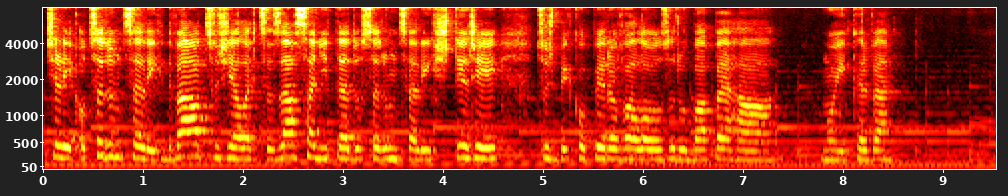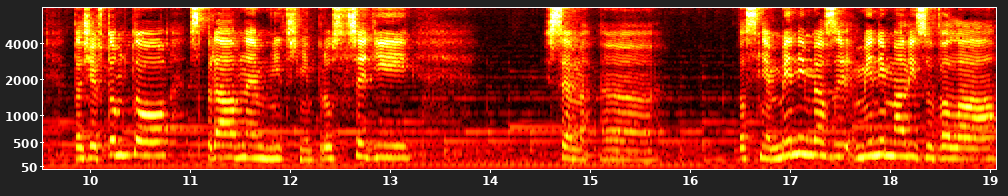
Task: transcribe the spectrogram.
Čili od 7,2, což je lehce zásadité, do 7,4, což by kopírovalo zhruba pH mojí krve. Takže v tomto správném vnitřním prostředí jsem eh, vlastně minimalizovala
